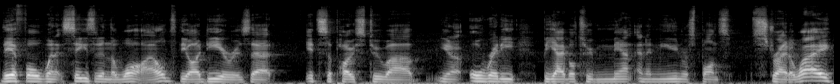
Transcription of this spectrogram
Therefore, when it sees it in the wild, the idea is that it's supposed to, uh, you know, already be able to mount an immune response straight away,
